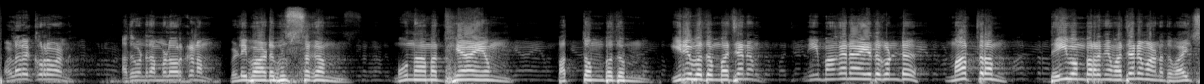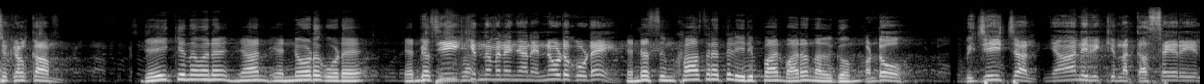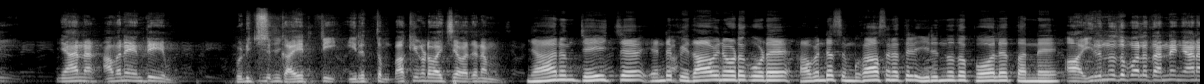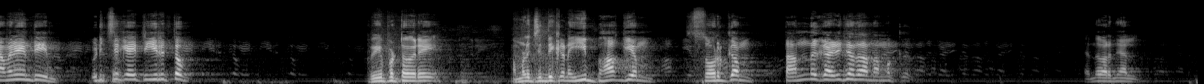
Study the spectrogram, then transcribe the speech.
വളരെ കുറവാണ്. അതുകൊണ്ട് നമ്മൾ ഓർക്കണം. വെളിപാട് പുസ്തകം മൂന്നാം അധ്യായം പത്തൊമ്പതും ഇരുപതും വചനം. നീ മകനായത് കൊണ്ട് മാത്രം ദൈവം പറഞ്ഞ വചനമാണത്. വായിച്ചു കേൾക്കാം. ജയിക്കുന്നവന് ഞാൻ എന്നോട് കൂടെ എന്റെ വിജയിക്കുന്നവനെ ഞാൻ എന്നോട് കൂടെ എന്റെ സിംഹാസനത്തിൽ ഇരിപ്പാൻ വരം നൽകും. കണ്ടോ? വിജയിച്ചാൽ ഞാനിരിക്കുന്ന കസേരയിൽ ഞാൻ അവനെ എന്ത് ചെയ്യും? പിടിച്ചു കയറ്റി ഇരുത്തും. ബാക്കി കൂടെ വായിച്ച വചനം. ഞാനും ജയിച്ച് എന്റെ പിതാവിനോട് കൂടെ അവന്റെ സിംഹാസനത്തിൽ ഇരുന്നത് പോലെ തന്നെ ആ ഇരുന്നത് പോലെ തന്നെ ഞാൻ അവനെ എന്ത് ചെയ്യും? പിടിച്ചു കയറ്റി ഇരുത്തും. പ്രിയപ്പെട്ടവരെ നമ്മൾ ചിന്തിക്കണം ഈ ഭാഗ്യം സ്വർഗം തന്നു കഴിഞ്ഞതാ നമുക്ക്. എന്ന് പറഞ്ഞാൽ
